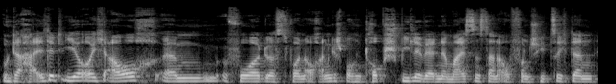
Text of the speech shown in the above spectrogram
Unterhaltet ihr euch auch ähm, vor, du hast vorhin auch angesprochen, Top-Spiele werden ja meistens dann auch von Schiedsrichtern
